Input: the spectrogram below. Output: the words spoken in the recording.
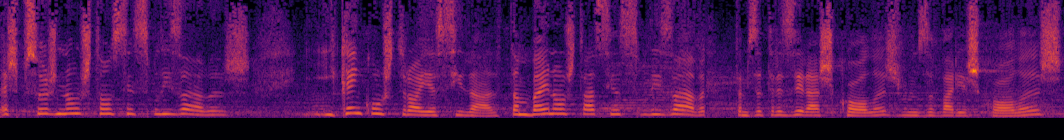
as pessoas não estão sensibilizadas. E quem constrói a cidade também não está sensibilizada. Estamos a trazer às escolas, vamos a várias escolas,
